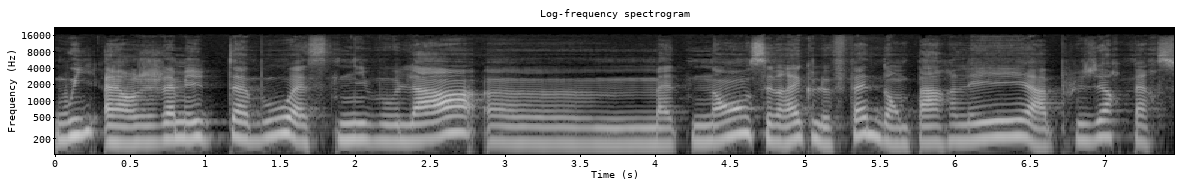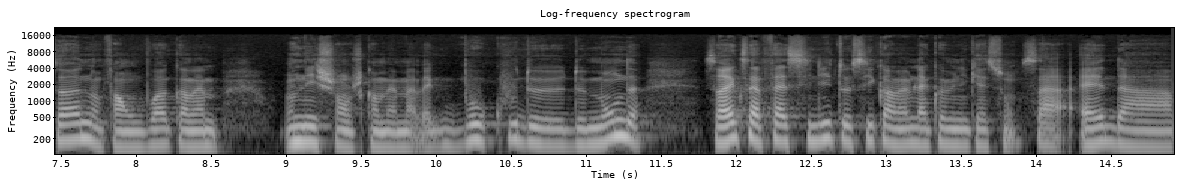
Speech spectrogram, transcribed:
Oui, alors j'ai jamais eu de tabou à ce niveau-là. Euh, maintenant, c'est vrai que le fait d'en parler à plusieurs personnes, enfin on voit quand même, on échange quand même avec beaucoup de, de monde, c'est vrai que ça facilite aussi quand même la communication. Ça aide à,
